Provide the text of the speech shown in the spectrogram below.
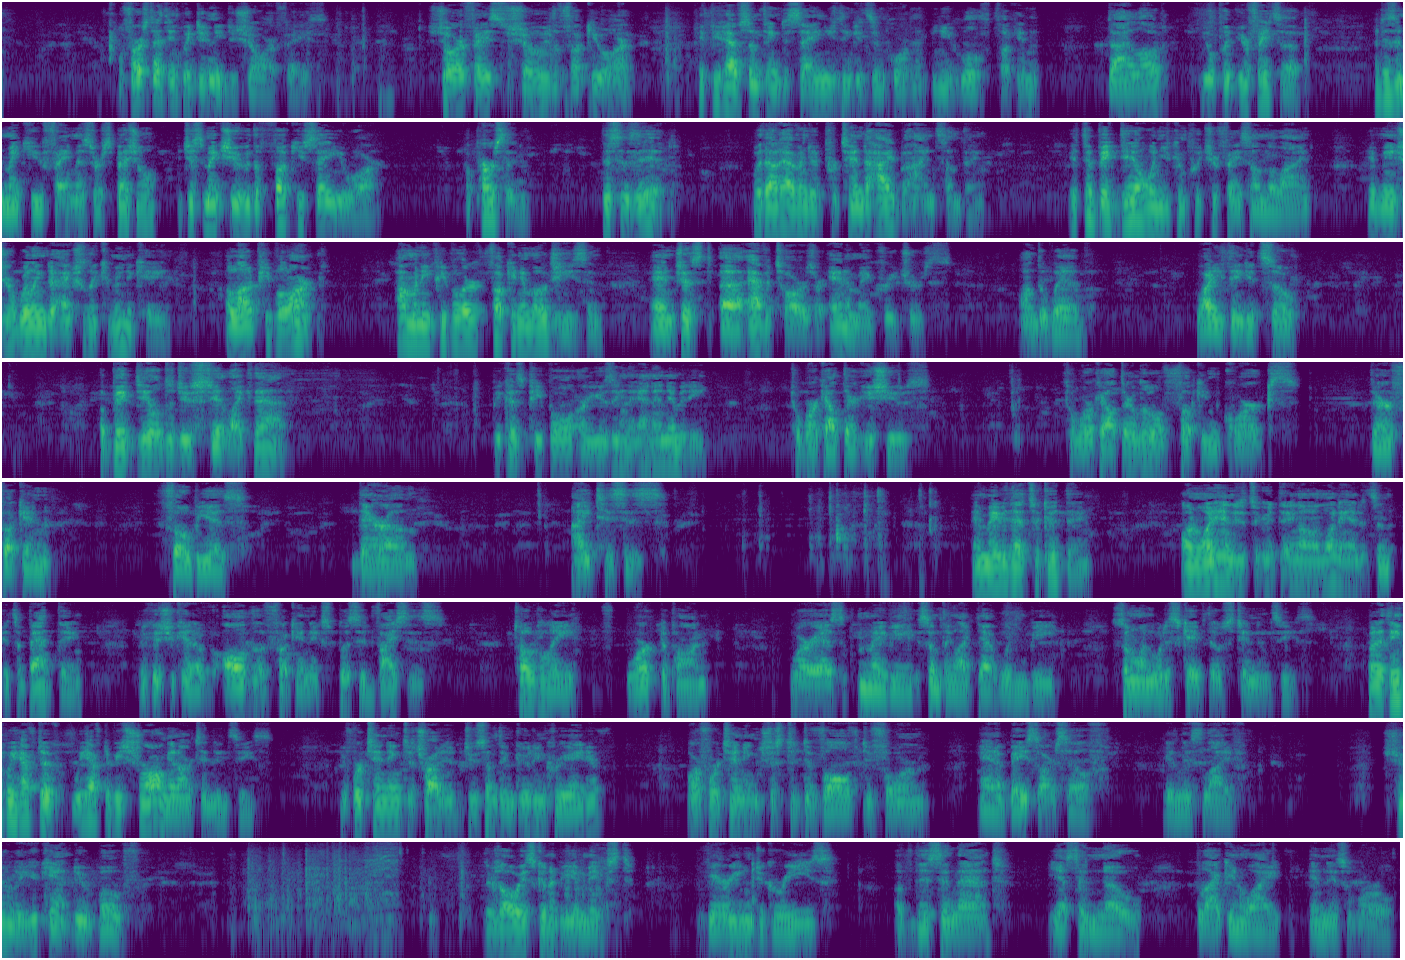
First, I think we do need to show our face. Show our face show who the fuck you are. If you have something to say and you think it's important, you will fucking dialogue, you'll put your face up. That doesn't make you famous or special. It just makes you who the fuck you say you are. A person. This is it. Without having to pretend to hide behind something. It's a big deal when you can put your face on the line. It means you're willing to actually communicate. A lot of people aren't. How many people are fucking emojis and, and just uh, avatars or anime creatures on the web? Why do you think it's so a big deal to do shit like that? Because people are using the anonymity to work out their issues, to work out their little fucking quirks, their fucking phobias, their um, itises. And maybe that's a good thing. On one hand, it's a good thing. On one hand, it's a, it's a bad thing because you can have all the fucking explicit vices totally worked upon, whereas maybe something like that wouldn't be. Someone would escape those tendencies. But I think we have to we have to be strong in our tendencies. If we're tending to try to do something good and creative, or if we're tending just to devolve, deform, and abase ourselves in this life. Surely you can't do both. There's always going to be a mixed, varying degrees of this and that, yes and no, black and white in this world.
